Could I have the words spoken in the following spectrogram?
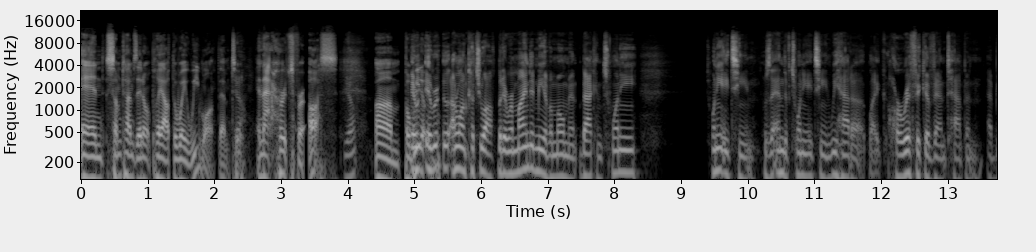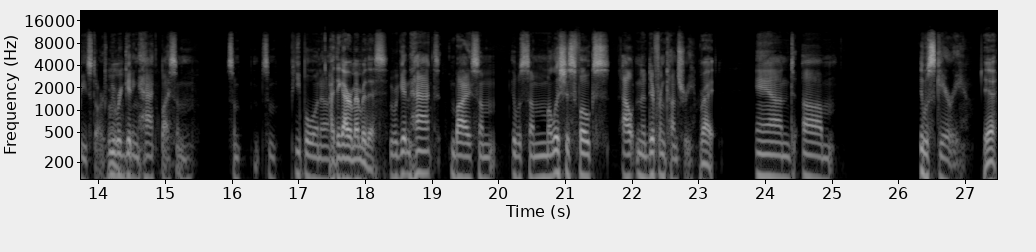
and sometimes they don't play out the way we want them to, Yeah. and that hurts for us. Yep. Um, but It- don't. re- I don't want to cut you off, but it reminded me of a moment back in 20, 2018. It was the end of 2018. We had a like horrific event happen at BeatStars. We Mm. were getting hacked by some some some people in a I think I remember this. we were getting hacked by some it was some malicious folks out in a different country Right. and um it was scary Yeah.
